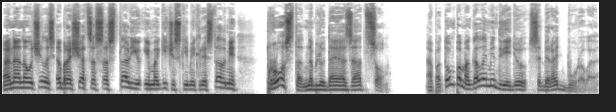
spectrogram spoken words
Она научилась обращаться со сталью и магическими кристаллами, просто наблюдая за отцом. А потом помогала медведю собирать Бурова.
